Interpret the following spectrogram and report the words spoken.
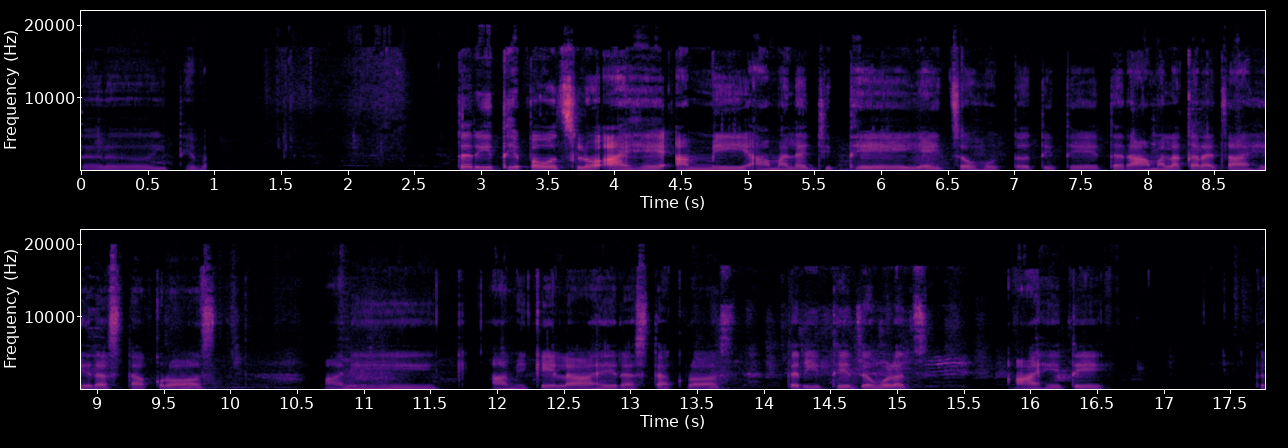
तर इथे तर इथे पोहोचलो आहे आम्ही. आम्हाला जिथे यायचं होतं तिथे. तर आम्हाला करायचा आहे रस्ता क्रॉस. आणि आम्ही केला आहे रस्ता क्रॉस. तर इथे जवळच आहे ते. तर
